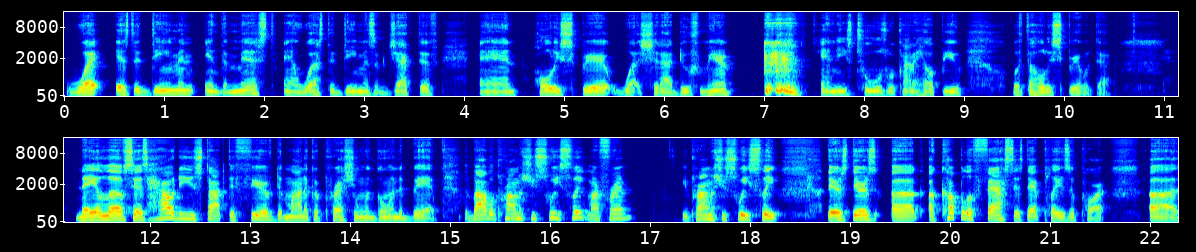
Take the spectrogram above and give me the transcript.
What is the demon in the midst, and what's the demon's objective? And Holy Spirit, what should I do from here? and these tools will kind of help you with the Holy Spirit with that. Naya Love says, How do you stop the fear of demonic oppression when going to bed? The Bible promised you sweet sleep, my friend. He promised you sweet sleep. There's there's a, a couple of facets that plays a part. Uh,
